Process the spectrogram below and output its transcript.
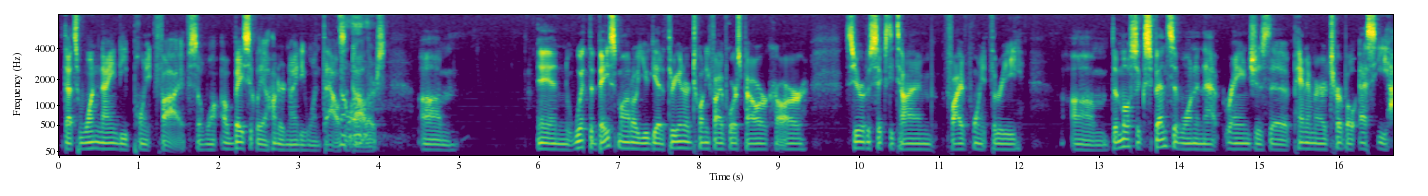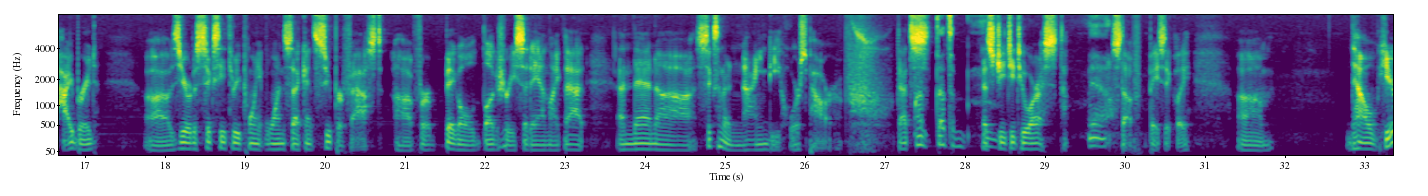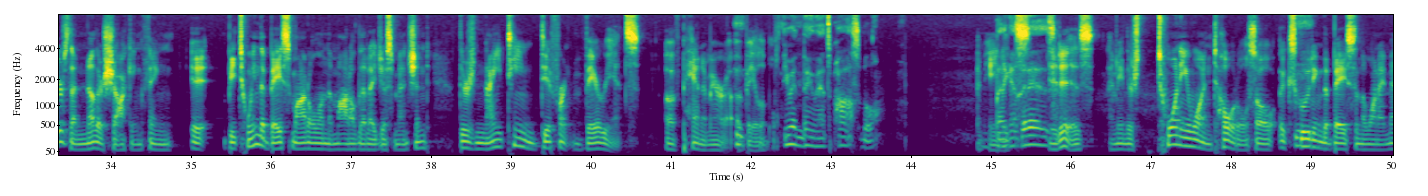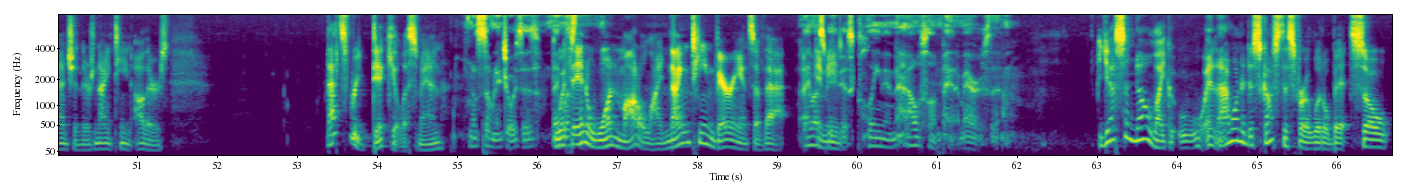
that's 190.5 so one, oh, basically $191000 um, and with the base model you get a 325 horsepower car 0 to 60 time 5.3 um, the most expensive one in that range is the panamera turbo se hybrid uh, 0 to 63.1 seconds super fast uh, for a big old luxury sedan like that. And then uh, 690 horsepower. That's That's, that's a that's gt2 rs yeah. stuff basically um, now here's another shocking thing it between the base model and the model that i just mentioned there's 19 different variants of panamera available You wouldn't think that's possible. I mean, But I guess it is. It is. I mean, there's 21 total. So excluding the base and the one I mentioned, there's 19 others. That's ridiculous, man. That's so many choices. They must, Within one model line, 19 variants of that. They must I mean, be just cleaning the house on Panameras then. yes and no. Like, and I want to discuss this for a little bit. So,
